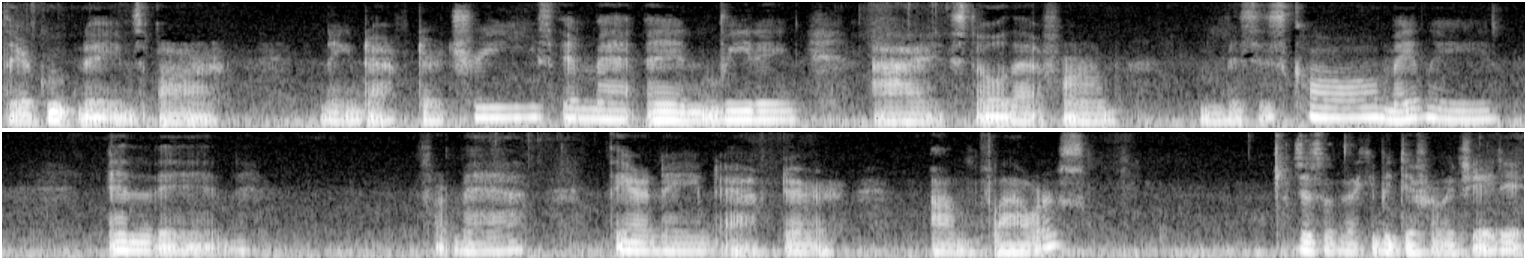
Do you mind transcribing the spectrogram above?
their group names are named after trees in math and reading. I stole that from Mrs. Call, Maylene. And then for math, they are named after um, flowers, just so they can be differentiated.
